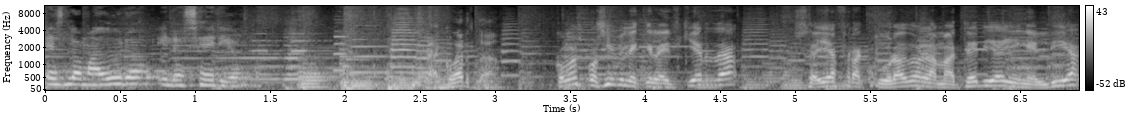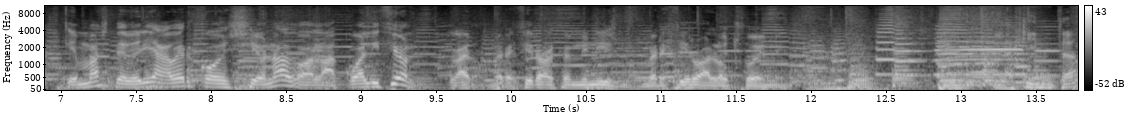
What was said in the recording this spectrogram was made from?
Es lo maduro y lo serio. La cuarta. ¿Cómo es posible que la izquierda se haya fracturado en la materia y en el día que más deberían haber cohesionado a la coalición? Claro, me refiero al feminismo, me refiero al 8M. La quinta.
